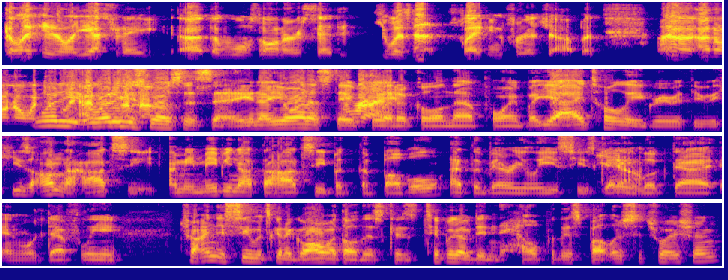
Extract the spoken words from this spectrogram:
Glenn yesterday, uh, the Wolves owner said he was not fighting for a job, but I, I don't know what. What to are you, what are you supposed to say? You know, you want to stay Right. political in that point. But yeah, I totally agree with you. He's on the hot seat. I mean, maybe not the hot seat, but the bubble at the very least. He's getting Yeah. looked at, and we're definitely trying to see what's going to go on with all this because Thibodeau didn't help with this Butler situation,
